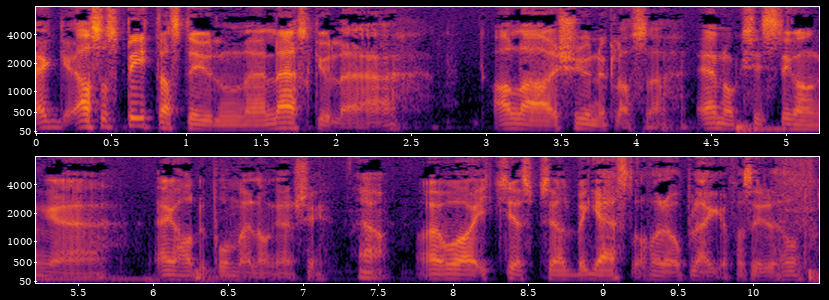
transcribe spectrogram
jeg Altså, Spitastulen leirskole à la 7. klasse er nok siste gang eh, jeg hadde på meg langrennsski. ja. Og jeg var ikke spesielt begeistra for det opplegget, for å si det sånn.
